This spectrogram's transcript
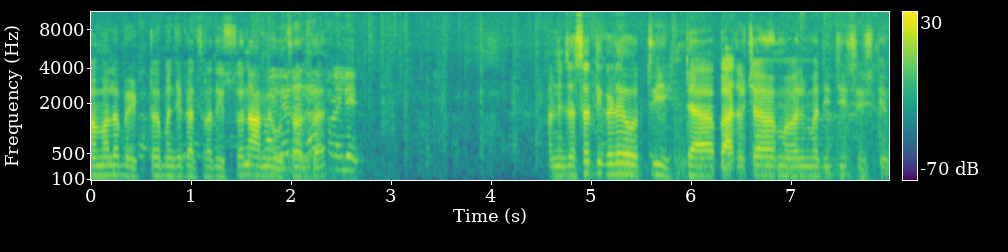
आम्हाला भेटतं म्हणजे कचरा दिसतो ना आम्ही उचलतोय. आणि जसं तिकडे होती त्या बाजूच्या महलमध्ये जी सिस्टीम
